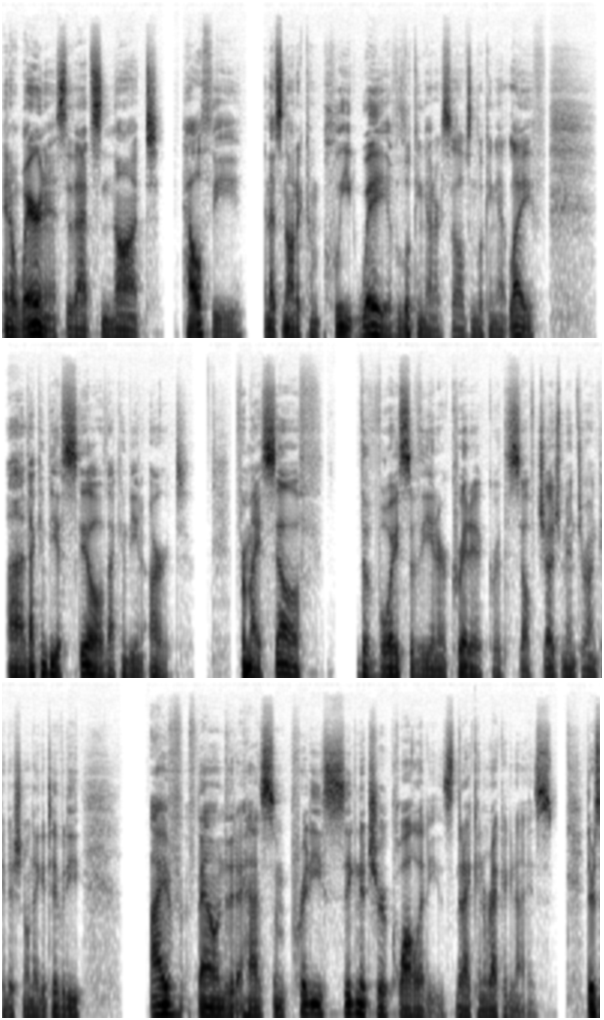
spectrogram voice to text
an awareness that that's not healthy and that's not a complete way of looking at ourselves and looking at life, uh, that can be a skill, that can be an art. For myself, the voice of the inner critic or the self judgment or unconditional negativity, I've found that it has some pretty signature qualities that I can recognize. There's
